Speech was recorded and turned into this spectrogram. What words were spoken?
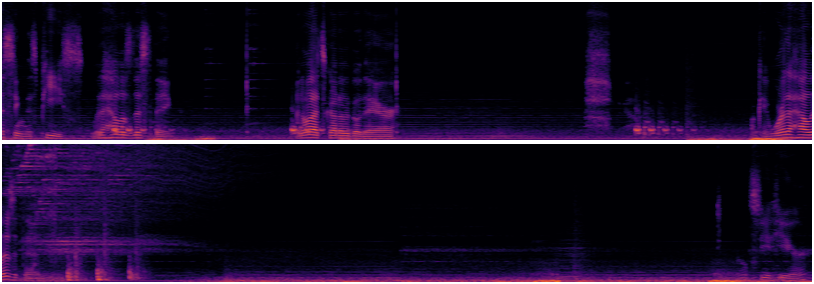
Missing this piece. Where the hell is this thing? I know that's gotta go there. okay, where the hell is it then? I don't see it here.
